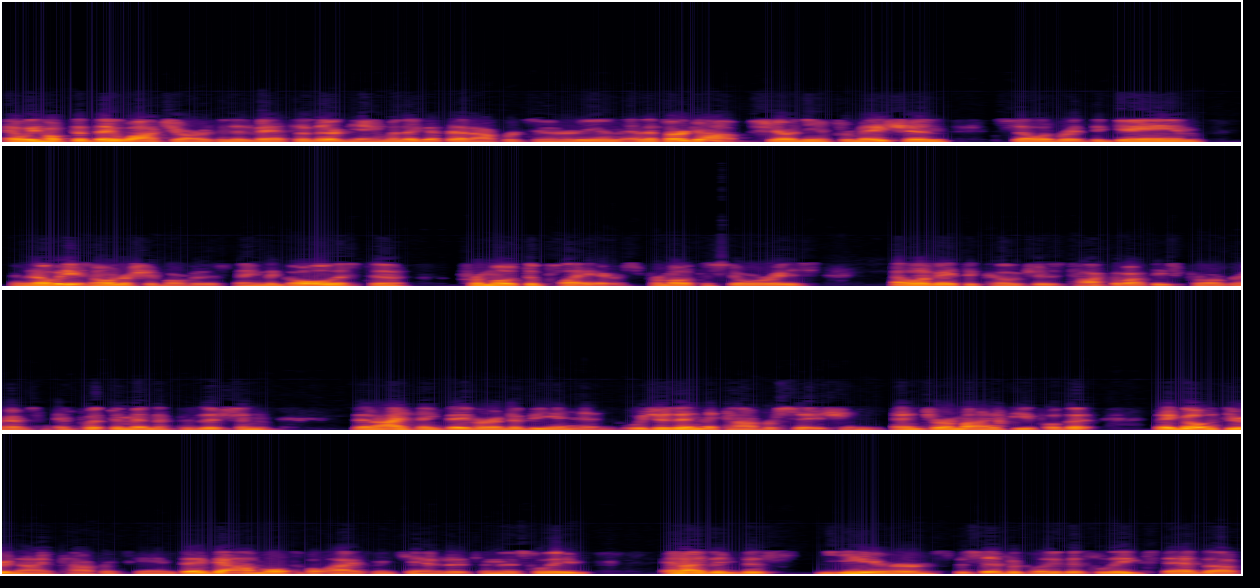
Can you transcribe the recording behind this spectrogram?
And we hope that they watch ours in advance of their game when they get that opportunity. And, and that's our job. Share the information, celebrate the game. And nobody has ownership over this thing. The goal is to promote the players, promote the stories, elevate the coaches, talk about these programs, and put them in the position that I think they've earned to be in, which is in the conversation, and to remind people that they go through nine conference games. They've got multiple Heisman candidates in this league. And I think this year, specifically, this league stands up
